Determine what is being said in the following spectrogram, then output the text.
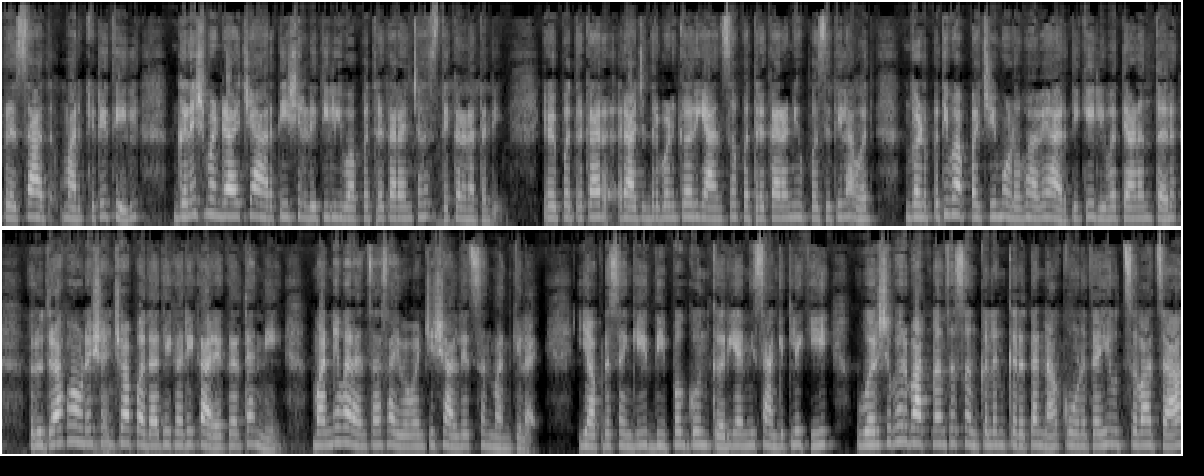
प्रसाद मार्केट येथील गणेश मंडळाची आरती शिर्डीतील युवा पत्रकारांच्या हस्ते करण्यात आली. यावेळी पत्रकार राजेंद्र बनकर यांचं पत्रकारांनी उपस्थिती लावत गणपती बाप्पाची मनोभावे आरती केली व त्यानंतर रुद्रा फाउंडेशनच्या पदाधिकारी कार्यकर्त्यांनी मान्यवरांचा साईबाबांची शालदेत सन्मान केलाय. याप्रसंगी दीपक गोंदकर यांनी सांगितले की वर्षभर बातम्यांचं संकलन करताना कोणत्याही उत्सवाचा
